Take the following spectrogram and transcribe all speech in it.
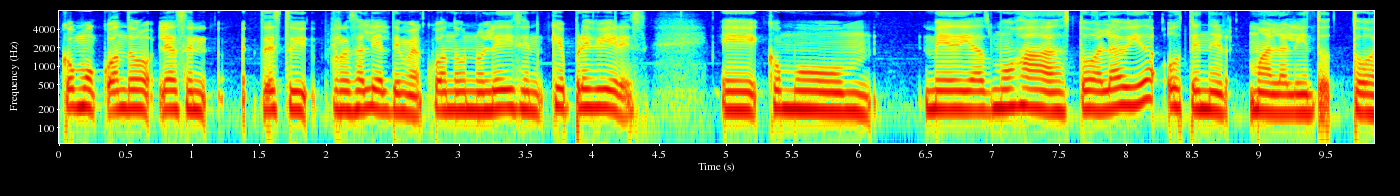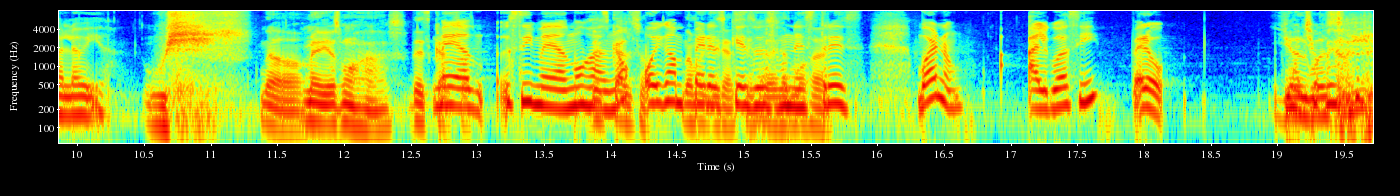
Como cuando le hacen, estoy resalí el tema, cuando uno le dicen, ¿qué prefieres? Eh, como mm, medias mojadas toda la vida o tener mal aliento toda la vida. Uy, No. medias mojadas. Descalzo. Medias, sí, medias mojadas, Descalzo. ¿no? Oigan, No, pero es que eso es un mojadas. estrés. Bueno, algo así, pero Y algo mucho así,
